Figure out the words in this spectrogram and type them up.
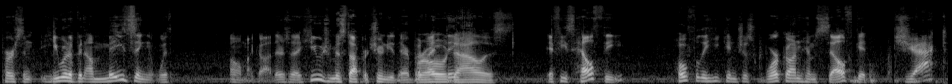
person. He would have been amazing with. Oh my God, there's a huge missed opportunity there. But I Bro, think Dallas. if he's healthy, hopefully he can just work on himself, get jacked,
